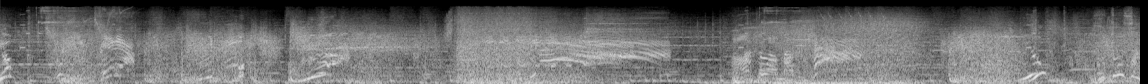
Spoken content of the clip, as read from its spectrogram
よっ。えりゃうわ。あとは待った。よっ。お父さん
